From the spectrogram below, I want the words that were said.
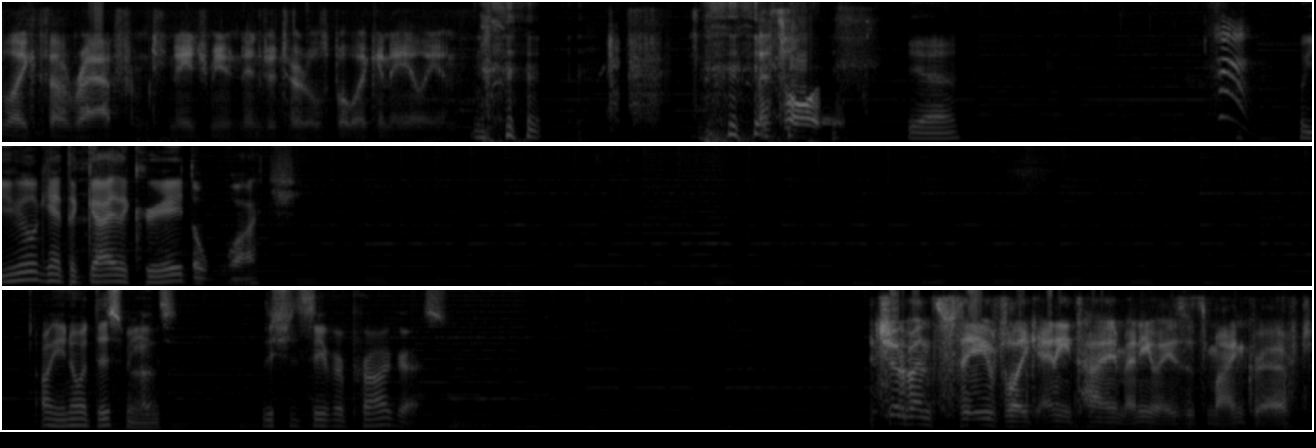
Like the rat from Teenage Mutant Ninja Turtles, but like an alien. That's all. it is. yeah. Well, you're looking at the guy that created the watch. Oh, you know what this uh. means? This should save our progress. It should have been saved like any time, anyways. It's Minecraft.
